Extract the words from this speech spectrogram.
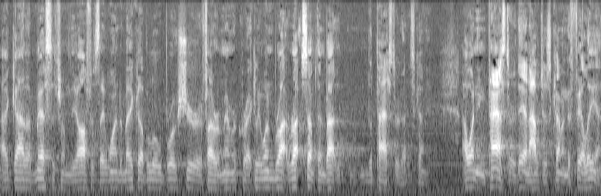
I got a message from the office. They wanted to make up a little brochure, if I remember correctly. One write, write something about the pastor that was coming. I wasn't even pastor then. I was just coming to fill in.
